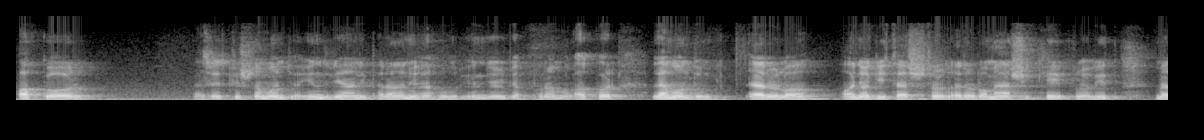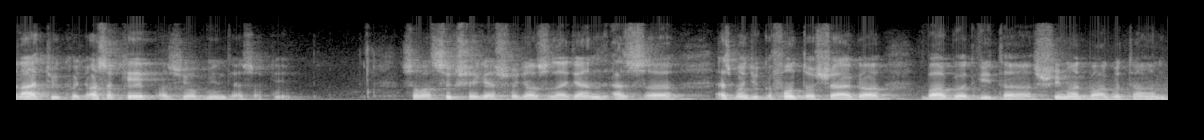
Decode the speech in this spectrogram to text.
akkor, ezért Krishna mondja, Indriáni Paráni Ahur, Indriáni akkor lemondunk erről a anyagi testről, erről a másik képről itt, mert látjuk, hogy az a kép az jobb, mint ez a kép. Szóval szükséges, hogy az legyen, ez, ez mondjuk a fontossága Bhagavad Gita, Srimad Bhagavatam,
